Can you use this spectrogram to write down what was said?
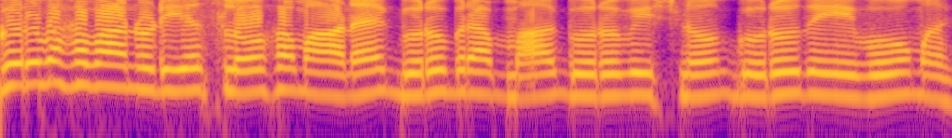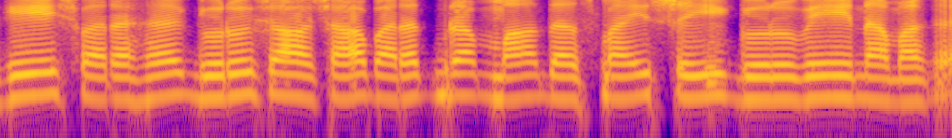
குரு பகவானுடைய ஸ்லோகமான குரு பிரம்மா குரு விஷ்ணு குரு தேவோ மகேஸ்வரக குரு சாஷா பரத் பிரம்மா தஸ்மை ஸ்ரீ குருவே நமக.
